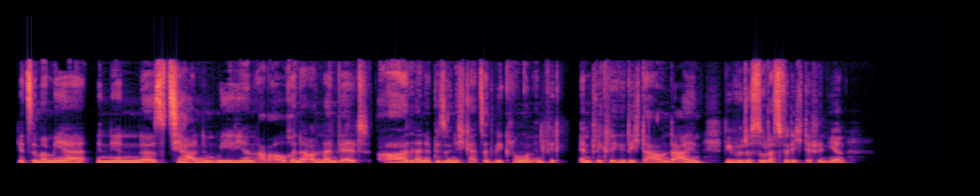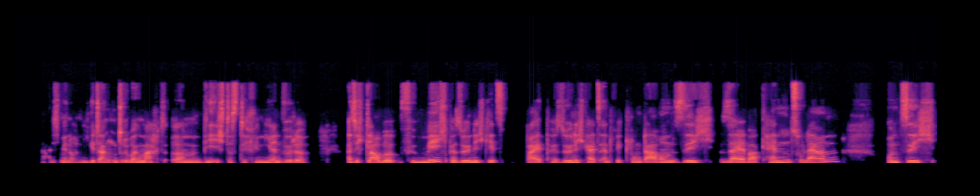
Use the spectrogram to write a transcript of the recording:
jetzt immer mehr in den äh, sozialen Medien, aber auch in der Online-Welt, oh, deine Persönlichkeitsentwicklung und entwick entwickle dich da und dahin. Wie würdest du das für dich definieren? Da habe ich mir noch nie Gedanken drüber gemacht, ähm, wie ich das definieren würde. Also ich glaube, für mich persönlich geht es bei Persönlichkeitsentwicklung darum, sich selber kennenzulernen und sich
